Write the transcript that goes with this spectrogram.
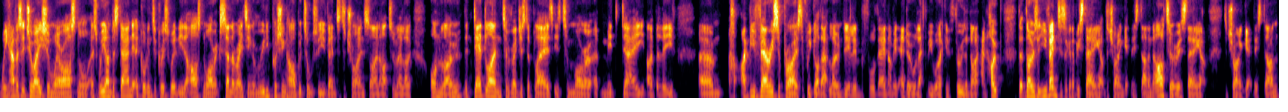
we have a situation where Arsenal, as we understand it, according to Chris Wheatley, that Arsenal are accelerating and really pushing hard with talks for Juventus to try and sign Arthur Melo on loan. The deadline to register players is tomorrow at midday, I believe. Um, I'd be very surprised if we got that loan deal in before then. I mean, Edu will have to be working through the night and hope that those at Juventus are going to be staying up to try and get this done. And Arthur is staying up to try and get this done.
